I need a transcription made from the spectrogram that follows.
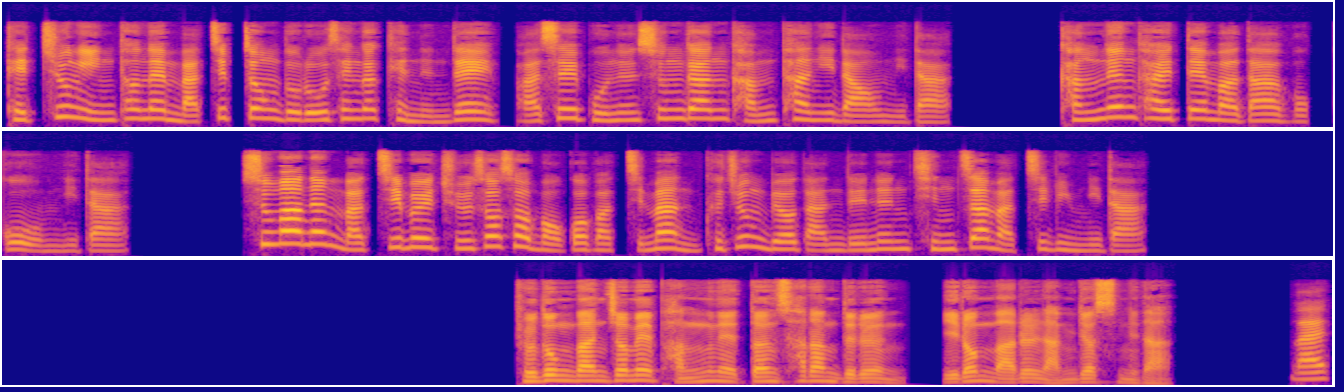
대충 인터넷 맛집 정도로 생각했는데 맛을 보는 순간 감탄이 나옵니다. 강릉 갈 때마다 먹고 옵니다. 수많은 맛집을 줄 서서 먹어봤지만 그중 몇 안 되는 진짜 맛집입니다. 교동반점에 방문했던 사람들은 이런 말을 남겼습니다. 맛,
